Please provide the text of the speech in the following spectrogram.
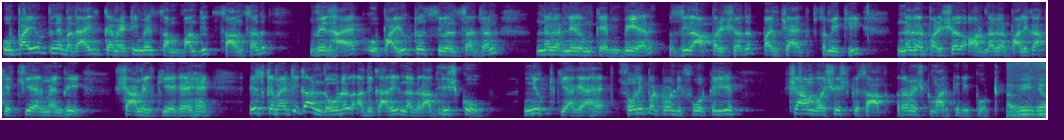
उपायुक्त ने बताया कि कमेटी में संबंधित सांसद, विधायक, उपायुक्त, सिविल सर्जन, नगर निगम के मेयर, जिला परिषद, पंचायत समिति, नगर परिषद और नगर पालिका के चेयरमैन भी शामिल किए गए हैं। इस कमेटी का नोडल अधिकारी नगराधीश को नियुक्त किया गया है। सोनीपत 24 के लिए श्याम वशिष्ठ के साथ रमेश कुमार की रिपोर्ट। अभी जो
